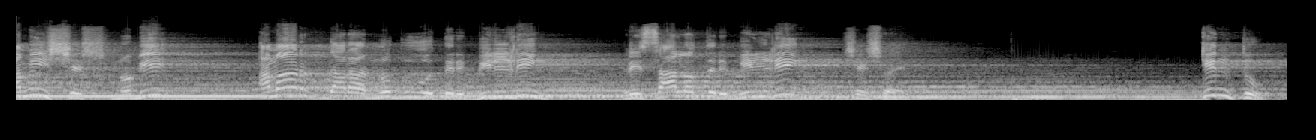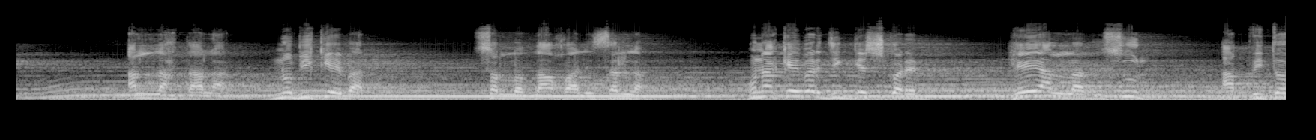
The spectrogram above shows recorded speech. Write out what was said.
আমি শেষ নবী, আমার দ্বারা নবুয়তের বিল্ডিং, রেসালতের বিল্ডিং শেষ হয়ে কিন্তু আল্লাহ তালা নবীকে এবার সাল্লাহ আলি সাল্লাম, ওনাকে এবার জিজ্ঞেস করেন, হে আল্লাহ রসুল আপনি তো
